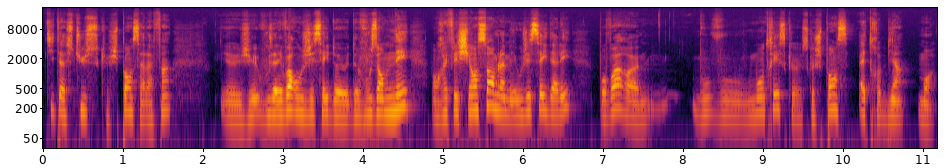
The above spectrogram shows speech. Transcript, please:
petite astuce que je pense à la fin. Euh, vous allez voir où j'essaye de, vous emmener. On réfléchit ensemble, hein, mais où j'essaye d'aller pour voir, euh, vous, vous, montrer ce que, ce que je pense être bien moi.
